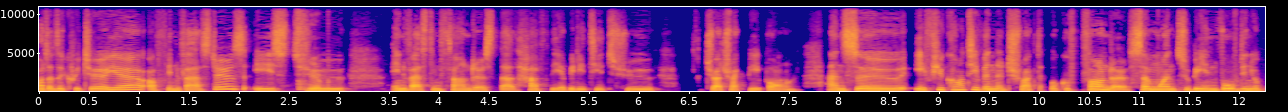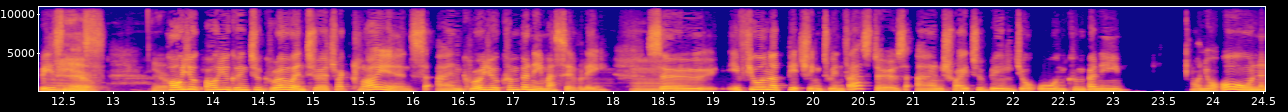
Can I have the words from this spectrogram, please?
part of the criteria of investors is to yep. invest in founders that have the ability to to attract people. And so if you can't even attract a co-founder, someone to be involved in your business, yeah. Yeah. how you how are you going to grow and to attract clients and grow your company massively? Mm. So if you're not pitching to investors and try to build your own company on your own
